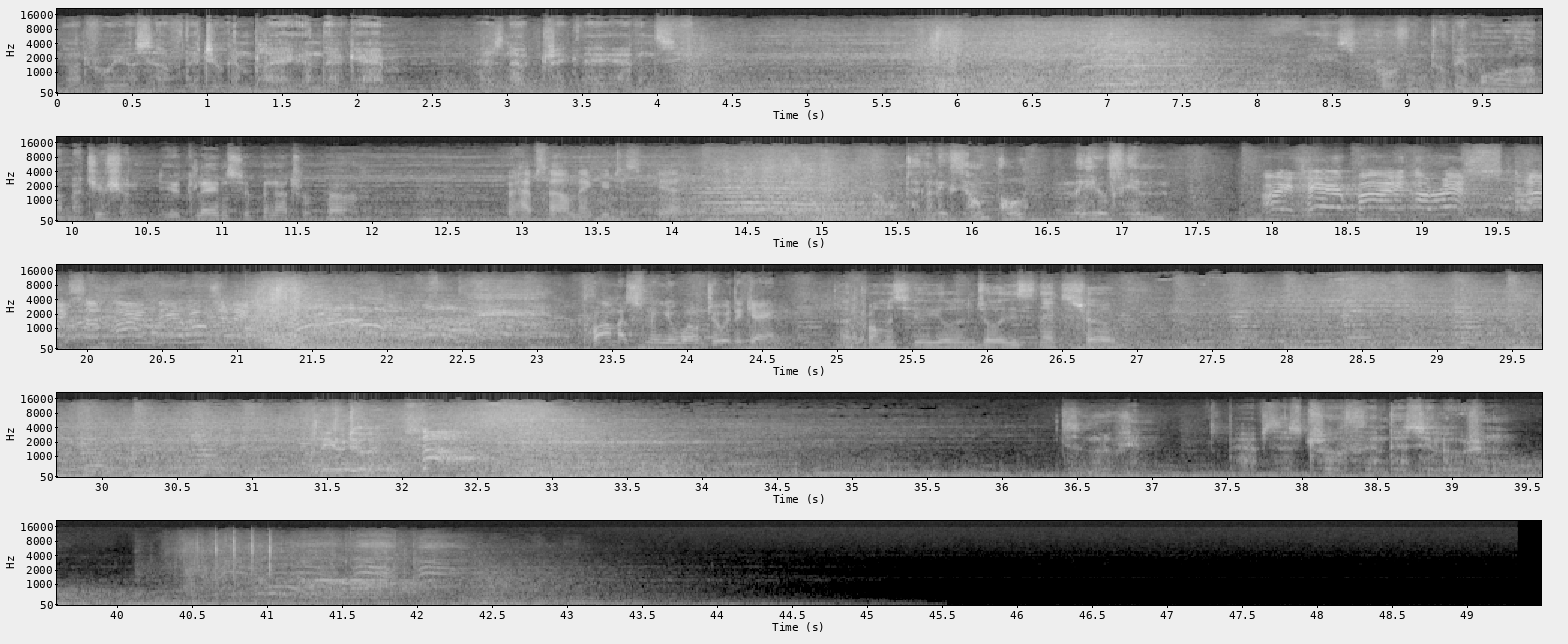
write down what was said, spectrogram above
Don't fool yourself that you can play in their game. There's no trick they haven't seen. He's proving to be more than a magician. Do you claim supernatural power? Perhaps I'll make you disappear. I want an example made of him. I hereby promise me you won't do it again. I promise you you'll enjoy this next show. What are you doing? Stop! It's an illusion. Perhaps there's truth in this illusion.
